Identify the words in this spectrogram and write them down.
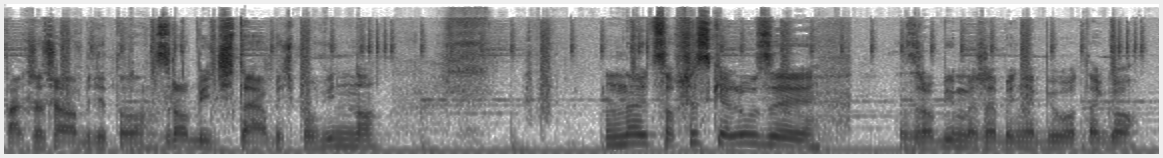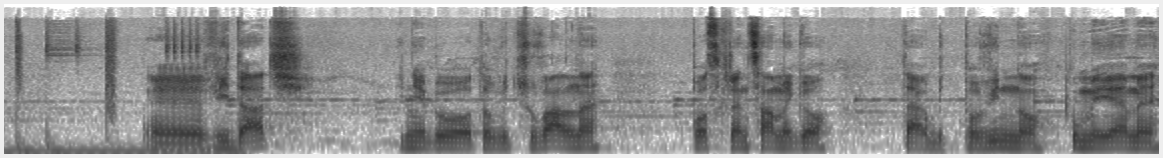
także trzeba będzie to zrobić tak jak być powinno. No i co, wszystkie luzy zrobimy, żeby nie było tego e, widać i nie było to wyczuwalne. Poskręcamy go tak jak być powinno, umyjemy.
